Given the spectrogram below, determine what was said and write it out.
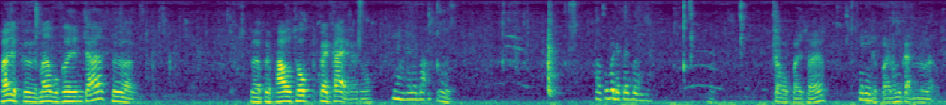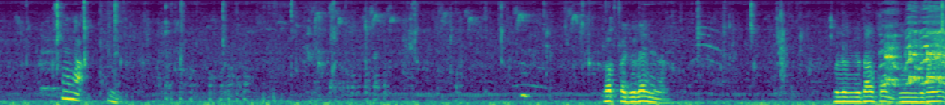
พระจะเกิดมาบุเคยเห็นจ้าคือแบบไปเผาชบใกล้ๆกันเนาะเพียงกันเลยบอกอืมเขาก็ไม่ได้ไปเบิ่งต้องเอาไปใช้ไปดิเดี๋ยวไปน้ำกันนั่นแหละนั่นเหรอรถก็อยู่นั่นนี่แหละมันยังอยู่ทางพุ่มมันอยู่ทางนี้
